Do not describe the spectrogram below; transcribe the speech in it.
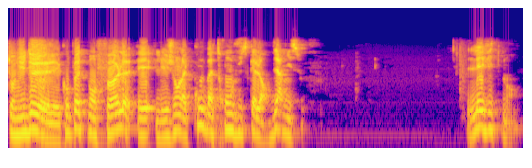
ton idée est complètement folle et les gens la combattront jusqu'à leur dernier souffle l'évitement,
